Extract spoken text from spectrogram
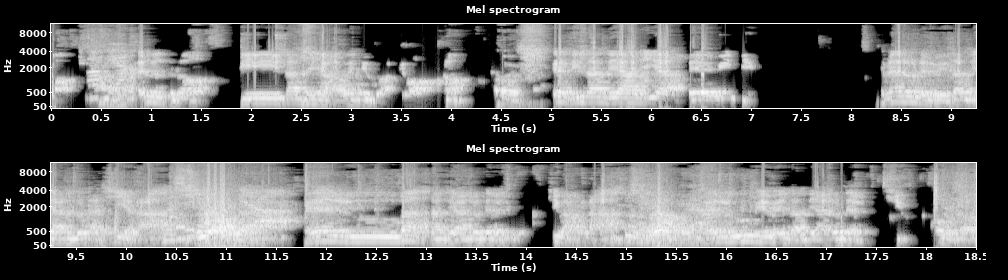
ဟုတ်ဗျာအဲ့လိုဆိုတော့ဒီတန်တရားပဲပြောပါပြောအောင်နော်အဲ့ဒီတန်တရားကြီးကဘယ်ပြီးနေခင်ဗျားတို့တွေတန်တရားလွတ်တာရှိရလားမရှိပါဘူးဗျာဘယ်လူမှတန်တရားလွတ်တဲ့လူရှိပါလားရှိပါဘူးဗျာဘယ်လူဖြစ်ဖြစ်တန်တရားလွတ်တဲ့လူရှိဟုတ်တော့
